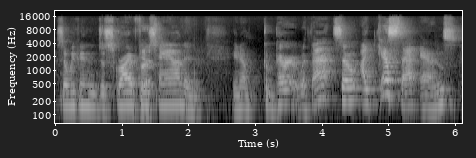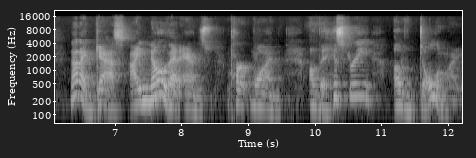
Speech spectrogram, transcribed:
so we can describe firsthand and you know compare it with that. So I guess that ends. Not I guess. I know that ends part one of the history of Dolemite.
